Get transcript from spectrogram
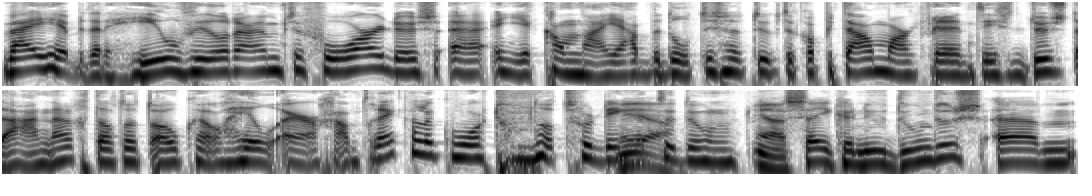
Wij hebben er heel veel ruimte voor. Dus, en je kan, nou ja, bedoel, het is natuurlijk de kapitaalmarktrente is dusdanig dat het ook wel heel erg aantrekkelijk wordt om dat soort dingen ja. te doen. Ja, zeker nu doen dus. Um,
